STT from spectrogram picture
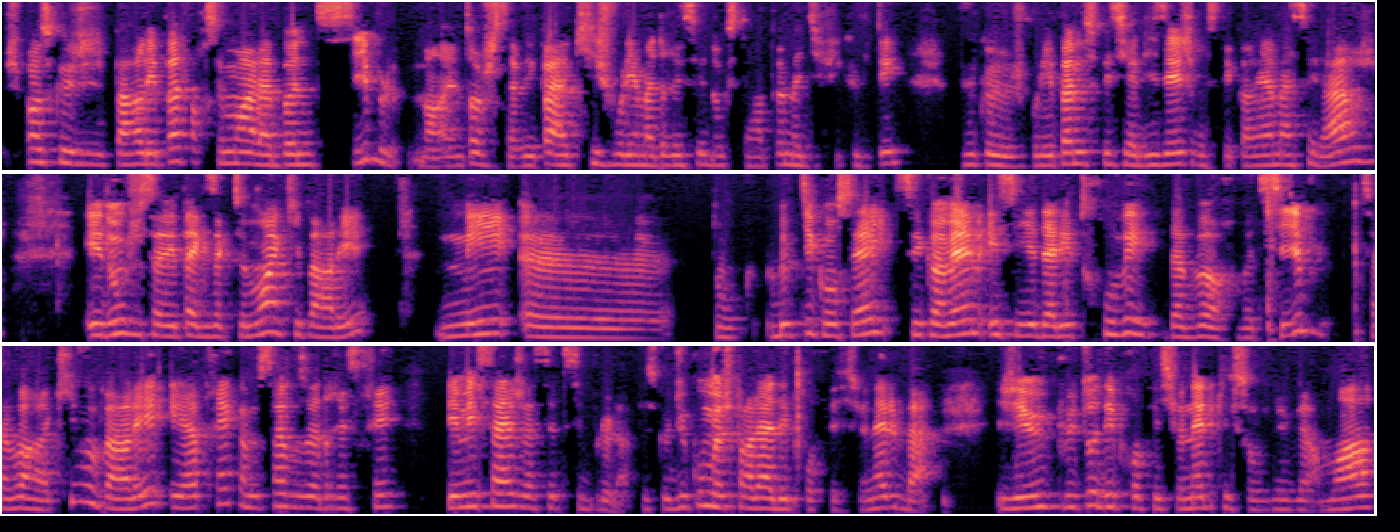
je pense que je parlais pas forcément à la bonne cible, mais en même temps, je savais pas à qui je voulais m'adresser, donc c'était un peu ma difficulté, vu que je voulais pas me spécialiser, je restais quand même assez large, et donc je savais pas exactement à qui parler. Mais euh, donc, le petit conseil, c'est quand même essayer d'aller trouver d'abord votre cible, savoir à qui vous parlez, et après, comme ça, vous adresserez des messages à cette cible-là. Parce que du coup, moi, je parlais à des professionnels. Bah, j'ai eu plutôt des professionnels qui sont venus vers moi.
